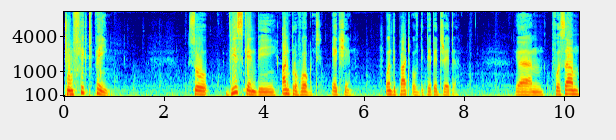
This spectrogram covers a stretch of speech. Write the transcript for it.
to inflict pain. So this can be unprovoked action on the part of the perpetrator. Um, for some,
